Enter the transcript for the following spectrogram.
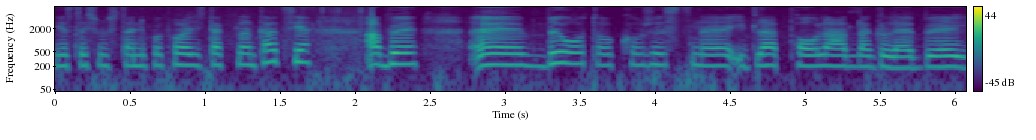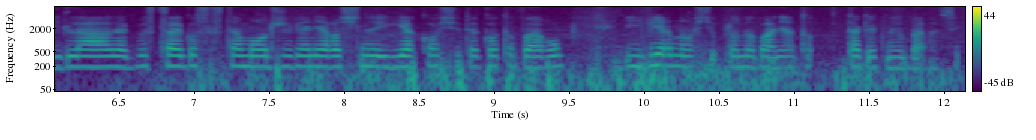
jesteśmy w stanie poprowadzić tak plantację, aby e, było to korzystne i dla pola, dla gleby, i dla jakby całego systemu odżywiania rośliny i jakości tego towaru i wierności planowania, to tak jak najbardziej.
